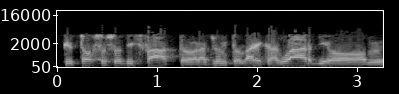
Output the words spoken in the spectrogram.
piuttosto soddisfatto, ho raggiunto vari traguardi, ho, mm,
